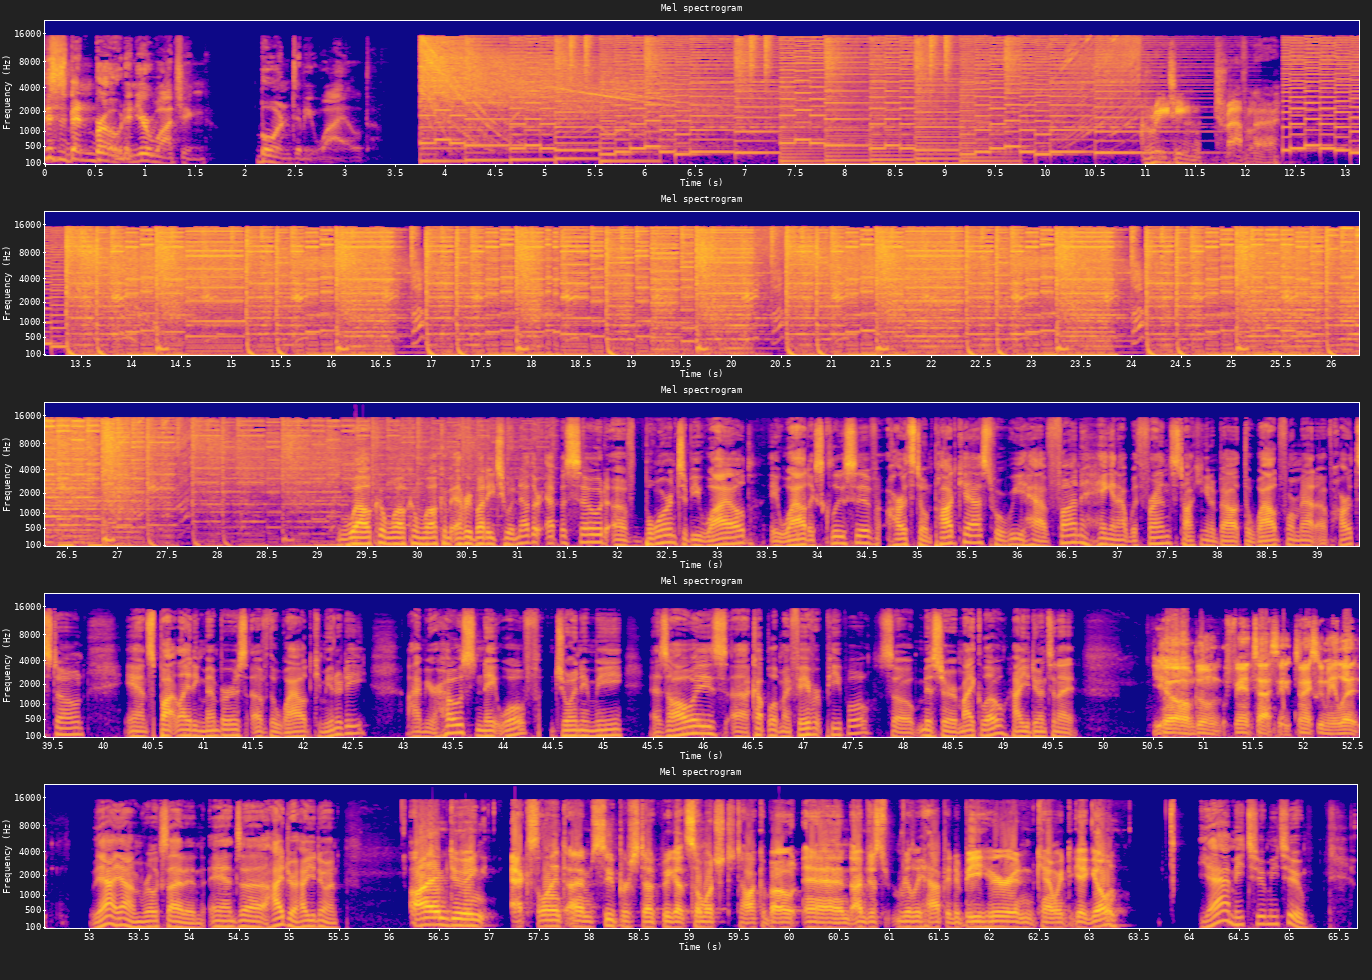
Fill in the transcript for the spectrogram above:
This is Ben Brode, and you're watching Born to Be Wild. Greeting, traveler. Welcome, welcome, welcome, everybody, to another episode of Born to Be Wild, a wild exclusive Hearthstone podcast where we have fun hanging out with friends, talking about the wild format of Hearthstone and spotlighting members of the wild community. I'm your host, Nate Wolf. Joining me, as always, a couple of my favorite people. So, Mr. Mike Lowe, how you doing tonight? Yo, I'm doing fantastic. Tonight's gonna be lit. Yeah, yeah, I'm real excited. And uh, Hydra, how you doing? I'm doing excellent. I'm super stoked. We got so much to talk about, and I'm just really happy to be here and can't wait to get going. Yeah, me too, me too.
